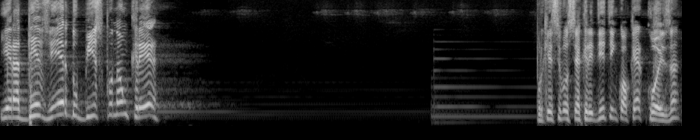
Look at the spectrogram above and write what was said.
e era dever do bispo não crer. Porque se você acredita em qualquer coisa,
